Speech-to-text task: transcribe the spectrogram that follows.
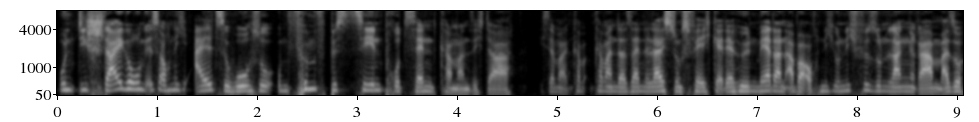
Und die Steigerung ist auch nicht allzu hoch, so um fünf bis zehn Prozent kann man sich da, ich sag mal, kann, kann man da seine Leistungsfähigkeit erhöhen, mehr dann aber auch nicht und nicht für so einen langen Rahmen. Also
